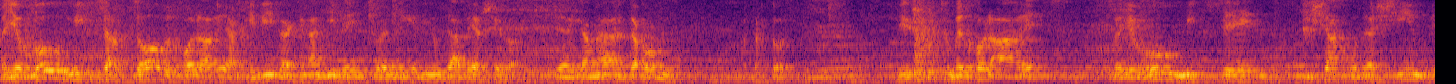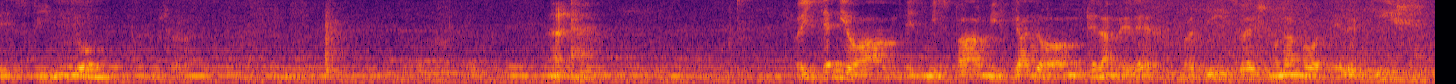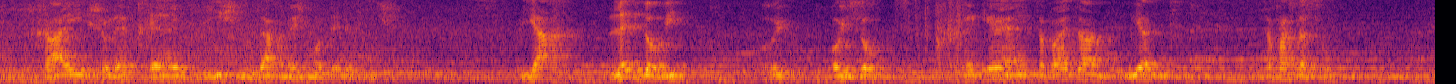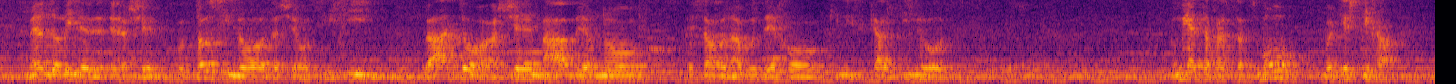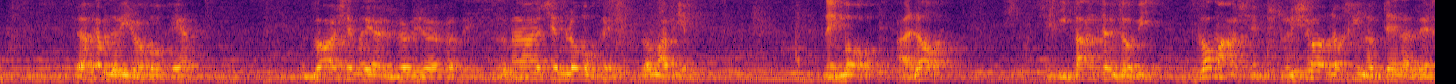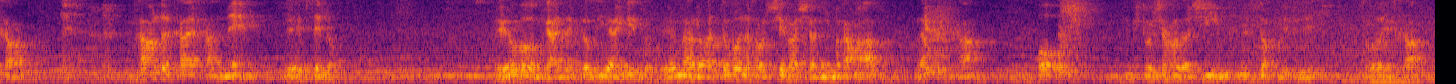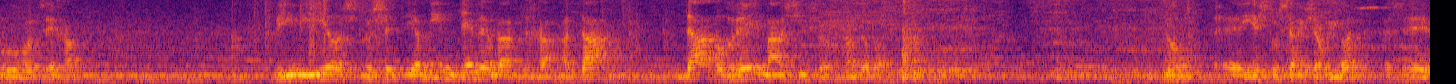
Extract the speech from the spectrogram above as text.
ויבואו מבצרצו בכל הרי החיבי והכנעני ויצאו אל נגב יהודה באר שבע. זה גם הדרום התחתון. וישותו בכל הארץ, ויבואו מקצה תשעה חודשים ועשרים יום ירושלים. ויתן יואב את מספר מפקד העם אל המלך, ותהי ישראל שמונה מאות אלף איש, חי, שולף חרב, ואיש יהודה חמש מאות אלף איש. ויח לב דוד, אוי סוף, אחרי כן ספר את ה... מיד תפס את עצמו. אומר דוד אל השם, אותוסי מאוד אשר עושיסי, ועתו השם אב ארנו וסרון עבודךו, כי נשכלתי מאוד. ומיד תפס את עצמו, מבקש סליחה. ולא קם דוד בבוקר, ודבר השם היה לדוד הולך לזה. זאת אומרת, השם לא מוחל, לא מעביר. לאמור, הלוך, שדיברת אל דוד, כה אמר השם, שלושו אנוכי נוטל עליך, בחר לך אחד מהם, ואעשה לו. ויבוא גד את דוד יגיד לו, ויאמר לו, הטובו לך שבע שנים רעב, ואחריך, או עם שלושה חודשים נסוך לפני צורך ורוצך, ואם יהיו שלושת ימים דבר בארצך, אתה דע וראה מה השיב שלך דבר. בקיצור, יש שלושה אפשרויות,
